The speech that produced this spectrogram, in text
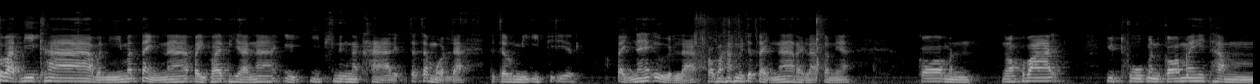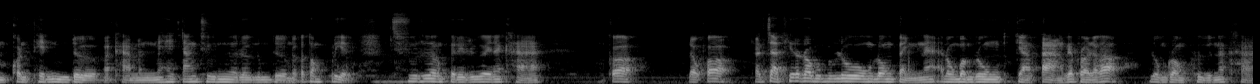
สวัสดีค่ะ วันนี้มาแต่งหน้าไปไหว้พญานาคอีก EP หนึ่งนะคะเดี๋ยวจะจะหมดแล้วเดี๋ยวจะมี EP แต่งหน้าอื่นแล้วเพราะว่าไม่จะแต่งหน้าอะไรแล้วตอนเนี้ยก็มันเนาะเพราะว่า YouTube มันก็ไม่ให้ทำคอนเทนต์เดิมอะค่ะมันไม่ให้ตั้งชื่อเนื้อเรื่องเดิมๆแล้วก็ต้องเปลี่ยนชื่อเรื่องไปเรื่อยๆนะคะ ก็เราก็หลังจากที่เราบำรุงลงแต่งหน้าลงบำรุงทุกอย่างต่าง เรียบร้อยแล้วก็ลงรองพื้นนะคะ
